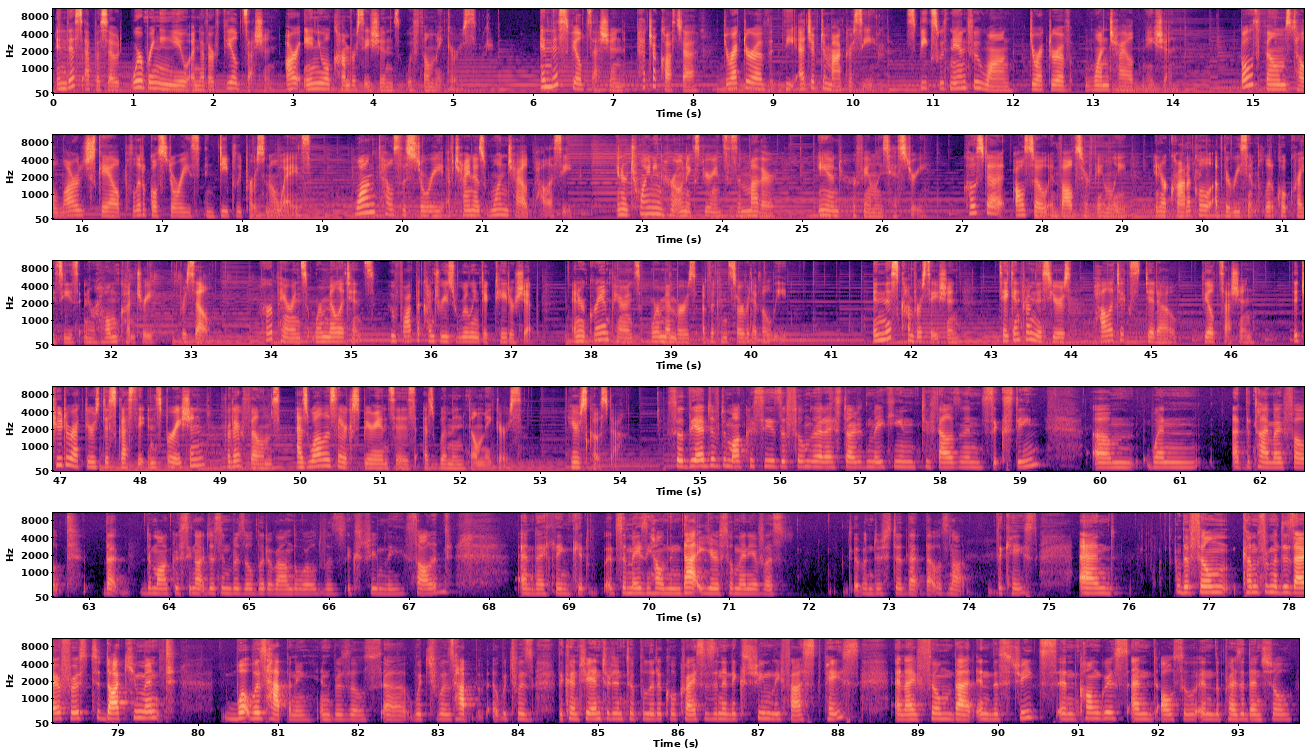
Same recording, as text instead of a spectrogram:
In this episode, we're bringing you another field session, our annual conversations with filmmakers. In this field session, Petra Costa, director of The Edge of Democracy, speaks with Nanfu Wang, director of One Child Nation. Both films tell large scale political stories in deeply personal ways. Wang tells the story of China's one child policy, intertwining her own experience as a mother and her family's history. Costa also involves her family in her chronicle of the recent political crises in her home country, Brazil. Her parents were militants who fought the country's ruling dictatorship, and her grandparents were members of the conservative elite. In this conversation, taken from this year's Politics Ditto field session, the two directors discuss the inspiration for their films as well as their experiences as women filmmakers. Here's Costa. So, The Edge of Democracy is a film that I started making in 2016, um, when at the time I felt that democracy, not just in Brazil but around the world, was extremely solid. And I think it, it's amazing how in that year so many of us understood that that was not the case. And the film comes from a desire first to document what was happening in Brazil, uh, which was which was the country entered into a political crisis in an extremely fast pace, and I filmed that in the streets in Congress and also in the presidential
